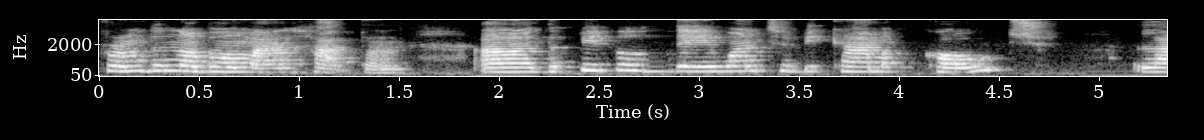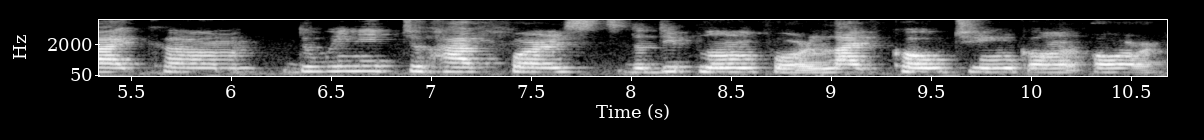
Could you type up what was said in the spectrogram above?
from the Noble Manhattan, uh, the people they want to become a coach. Like, um, do we need to have first the diploma for life coaching, or, or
